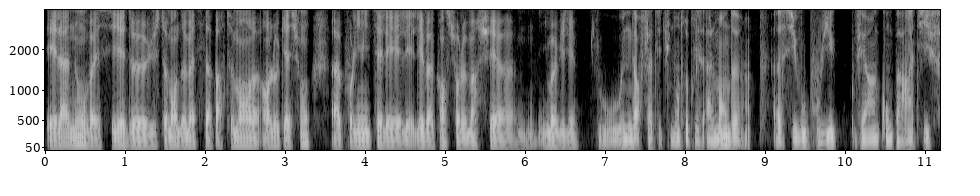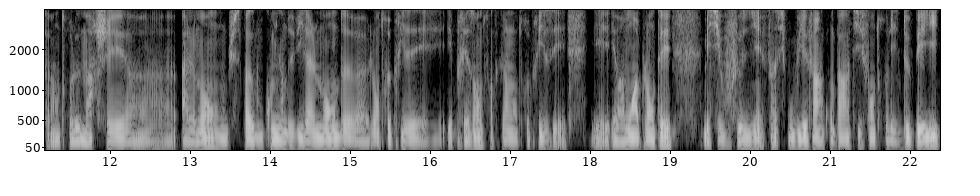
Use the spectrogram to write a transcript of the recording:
Et là, nous, on va essayer de justement de mettre ces appartements euh, en location euh, pour limiter les vacances sur le marché immobilier. Wunderflat est une entreprise allemande. si vous pouviez faire un comparatif entre le marché euh, allemand, donc je sais pas dans combien de villes allemandes euh, l'entreprise est, présente, en tout cas l'entreprise est, vraiment implantée, mais si vous faisiez, enfin si vous pouviez faire un comparatif entre les deux pays,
